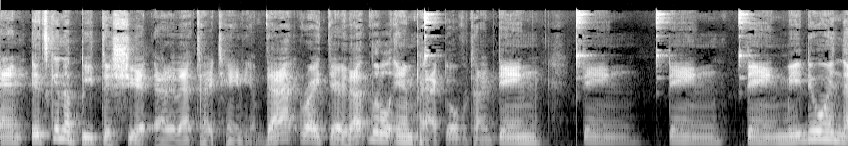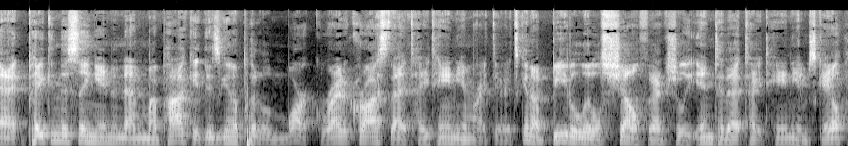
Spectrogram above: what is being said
And it's going to beat the shit out of that titanium. That right there, that little impact over time, ding, ding, ding, ding. Me doing that, taking this thing in and out of my pocket is going to put a mark right across that titanium right there. It's going to beat a little shelf actually into that titanium scale.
